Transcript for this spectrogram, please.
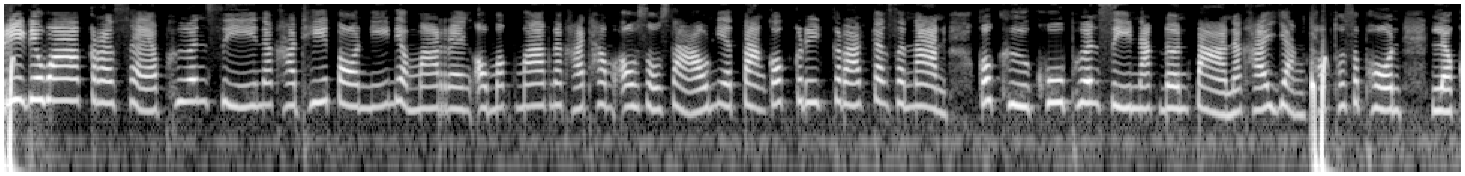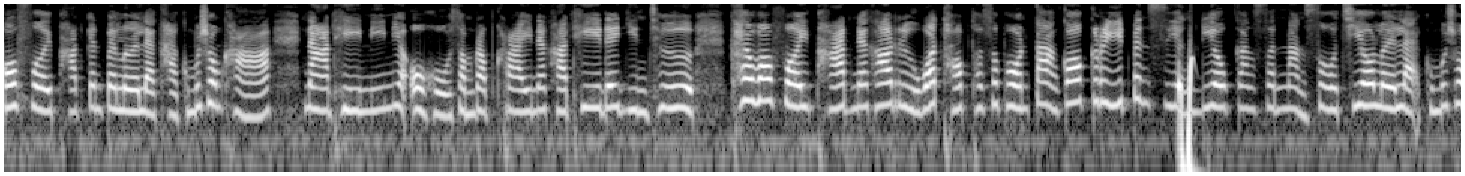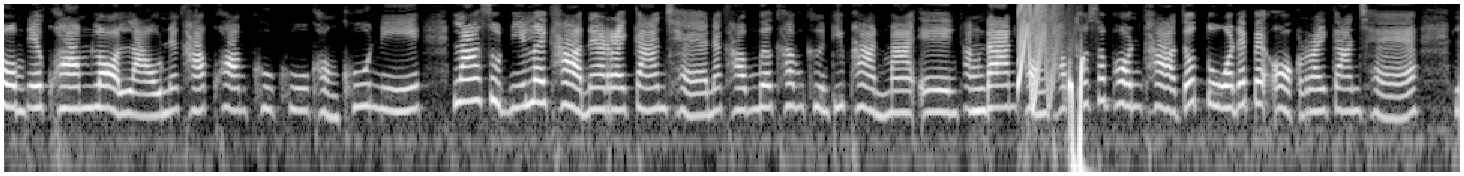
เรียกได้ว่ากระแสเพื่อนซีนะคะ ที่ตอนนี้เนี่ยมาแรงเอามากๆนะคะทำเอาสาวๆเนี่ยต่างก็กรีดกราดกันสนั่นก็คือคู่เพื่อนซีนักเดินป่านะคะ อย่างท็อปทศพล แล้วก็เฟยพัดกันไปเลยแหละค่ะ คุณผู้ชมคะนาทีนี้เนี่ยโอ้โหสำหรับใครนะคะที่ได้ยินชื่อ แค่ว่าเฟยพัดนะคะ หรือว่าท็อปทศพลต่างก็กรีดเป็นเสียงเดียวกันสนั่นโซเชียลเลยแหละคุณผู้ชม ในความหล่อเหลานะคะ ความคูลๆของคู่นี้ ล่าสุดนี้เลยค่ะในรายการแฉนะคะเมื่อค่ำคืนที่ผ่านมาเอง ทางด้านของท็อปทศพลค่ะ เจ้าตัวได้ไปออกรายการแฉ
